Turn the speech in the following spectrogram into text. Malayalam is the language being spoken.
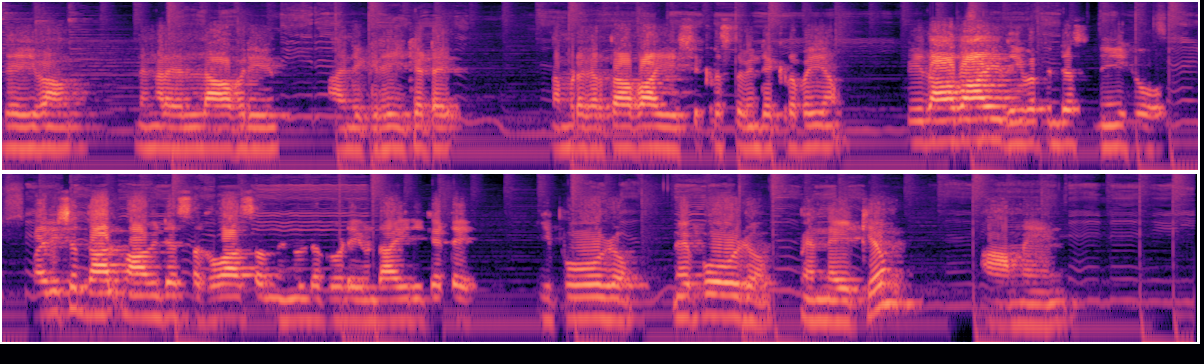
ദൈവം നിങ്ങളെല്ലാവരെയും അനുഗ്രഹിക്കട്ടെ. നമ്മുടെ കർത്താവായ യേശു ക്രിസ്തുവിന്റെ കൃപയും പിതാവായ ദൈവത്തിന്റെ സ്നേഹവും പരിശുദ്ധാത്മാവിന്റെ സഹവാസം നിങ്ങളുടെ കൂടെ ഉണ്ടായിരിക്കട്ടെ. ഇപ്പോഴും എപ്പോഴും എന്നേക്കും. ആമേൻ.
